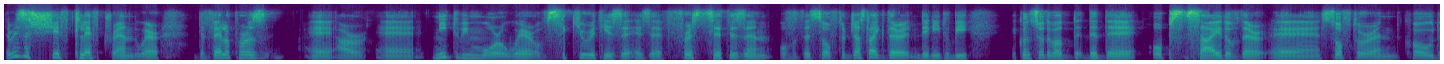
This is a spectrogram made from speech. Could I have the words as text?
there is a shift left trend where developers uh, are uh, need to be more aware of security as a, as a first citizen of the software, just like they need to be concerned about the, the, the ops side of their uh, software and code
